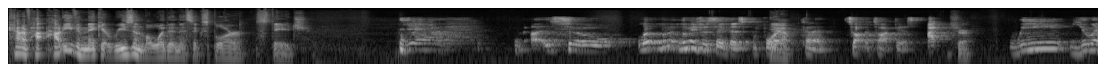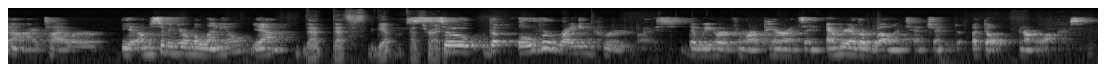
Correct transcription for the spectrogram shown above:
kind of how, how do you even make it reasonable within this explore stage? Yeah. Uh, so let, let, let, me just say this before yeah. I kind of talk, talk to this. I, sure. We, you and I, Tyler, yeah, I'm assuming you're a millennial. Yeah. That that's yep, that's right. So the overriding career advice that we heard from our parents and every other well-intentioned adult in our lives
